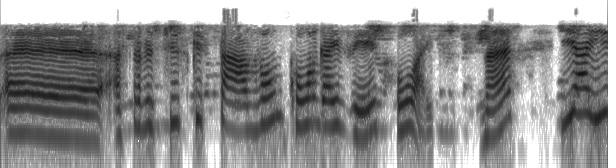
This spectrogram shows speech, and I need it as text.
é, as travestis que estavam com HIV ou AIDS, né? E aí,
